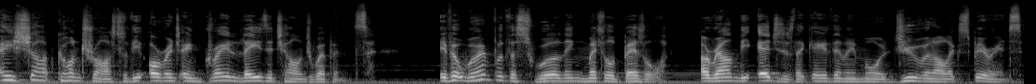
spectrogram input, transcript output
a sharp contrast to the orange and grey laser challenge weapons. If it weren't for the swirling metal bezel around the edges that gave them a more juvenile experience,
